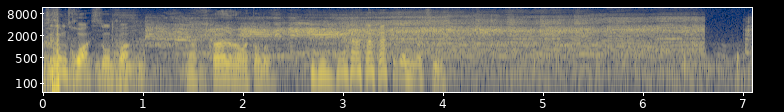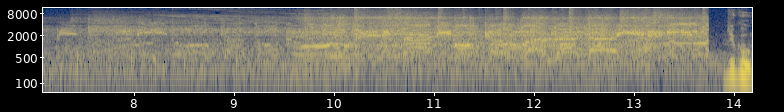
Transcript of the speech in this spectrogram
Saison 3, saison 3. Ouais. Ouais, non, attendons. Du coup,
